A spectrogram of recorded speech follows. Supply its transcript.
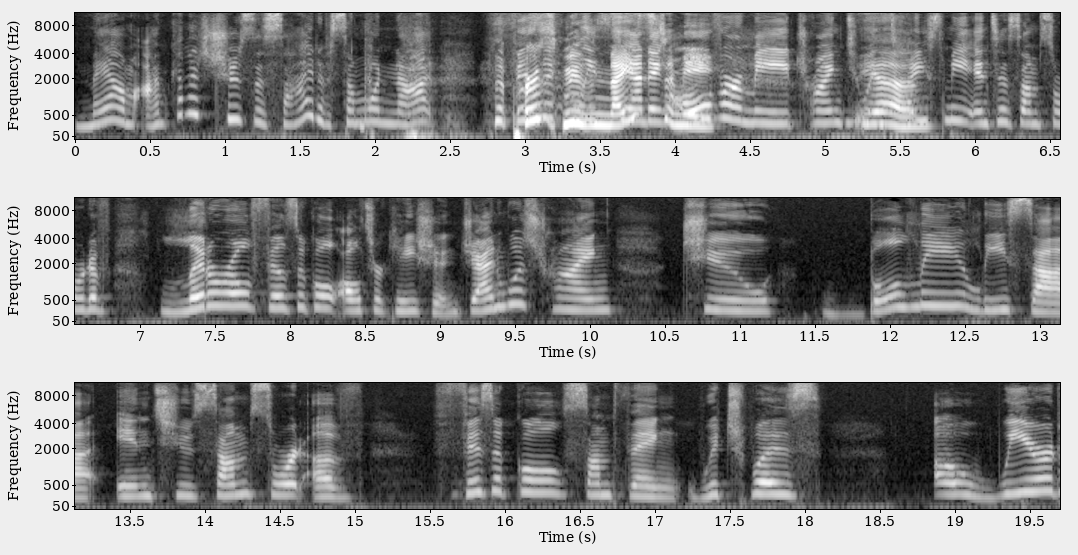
ma'am, I'm going to choose the side of someone not The person who's nice standing to me. over me, trying to Yeah. entice me into some sort of literal physical altercation. Jen was trying to bully Lisa into some sort of physical something, which was a weird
